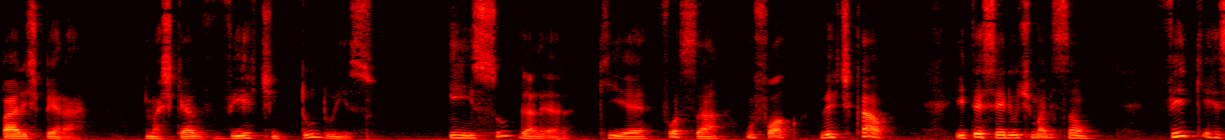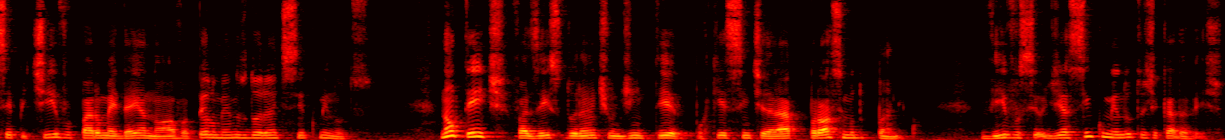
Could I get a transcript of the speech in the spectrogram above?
para esperar. Mas quero ver-te em tudo isso. Isso, galera, que é forçar um foco vertical. E terceira e última lição: Fique receptivo para uma ideia nova, pelo menos durante cinco minutos. Não tente fazer isso durante um dia inteiro, porque se sentirá próximo do pânico. Viva o seu dia cinco minutos de cada vez.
